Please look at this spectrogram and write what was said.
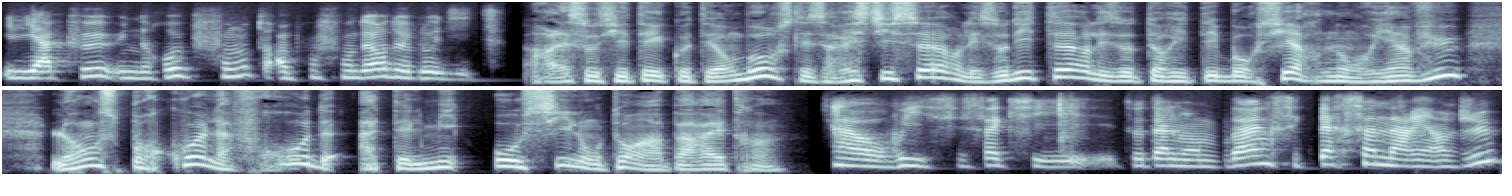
il y a peu une refonte en profondeur de l'audit. Alors la société est cotée en bourse, les investisseurs, les auditeurs, les autorités boursières n'ont rien vu. Laurence, pourquoi la fraude a-t-elle mis aussi longtemps à apparaître? Alors oui, c'est ça qui est totalement dingue, c'est que personne n'a rien vu.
